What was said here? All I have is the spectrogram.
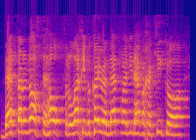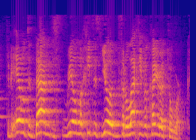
that's not enough to help for the Lechi V'Koyer, and that's why I need to have a Chakika to be able to dance real Mechitzas Yud for the Lechi V'Koyer to work.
